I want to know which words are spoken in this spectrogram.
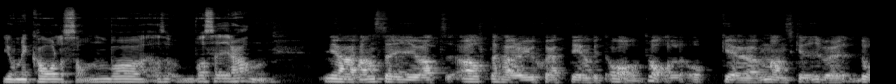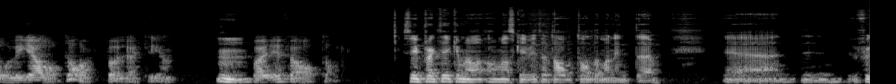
Jonny Karlsson. Vad, alltså, vad säger han? Ja, han säger ju att allt det här har ju skett enligt avtal och man skriver dåliga avtal följaktligen. Mm. Vad är det för avtal? Så i praktiken har man skrivit ett avtal där man inte... Eh, för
